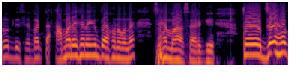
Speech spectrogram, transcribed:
রোদ দিছে। বাট আমার এখানে কিন্তু এখনও মানে শ্যামা আছে আর কি। তো যাই হোক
